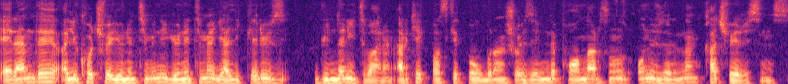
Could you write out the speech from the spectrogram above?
Eren de Ali Koç ve yönetimini yönetime geldikleri günden itibaren erkek basketbol branşı özelinde puanlarsanız 10 üzerinden kaç verirsiniz?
